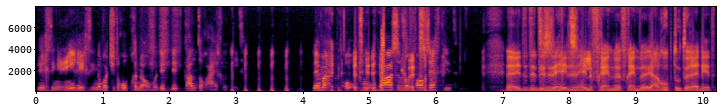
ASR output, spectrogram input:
richting een inrichting. Dan word je erop genomen. Dit, dit kan toch eigenlijk niet? Nee, maar op, op basis waarvan zegt hij het? Nee, dit, is, een hele, is een hele vreemde, vreemde ja, roeptoeter, hè, dit.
